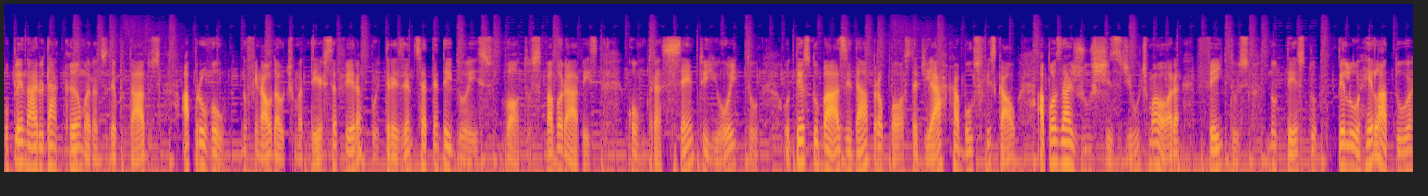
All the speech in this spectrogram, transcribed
o plenário da Câmara dos Deputados aprovou, no final da última terça-feira, por 372 votos favoráveis contra 108, o texto base da proposta de arcabouço fiscal após ajustes de última hora feitos no texto pelo relator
